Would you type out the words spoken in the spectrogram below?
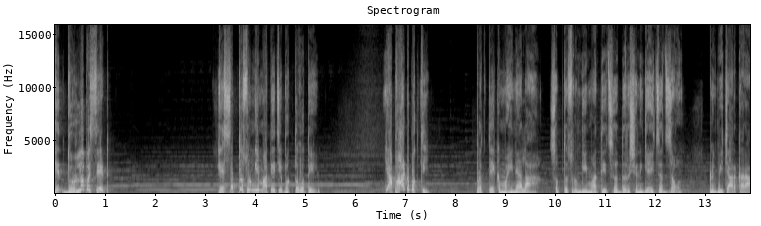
हे दुर्लभ सेठ हे सप्तशृंगी मातेचे भक्त होते. की अफाट भक्ती प्रत्येक महिन्याला सप्तशृंगी मातेचं दर्शन घ्यायचंच जाऊन. पण विचार करा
